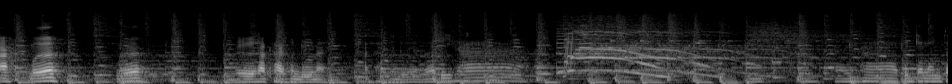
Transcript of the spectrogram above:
อะมือมือ เออทักทายคนดูหน่อยทักทายคนดูหน่อยสวัสดีค่ะใช่ค่ะ เป็นกำลังใจ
